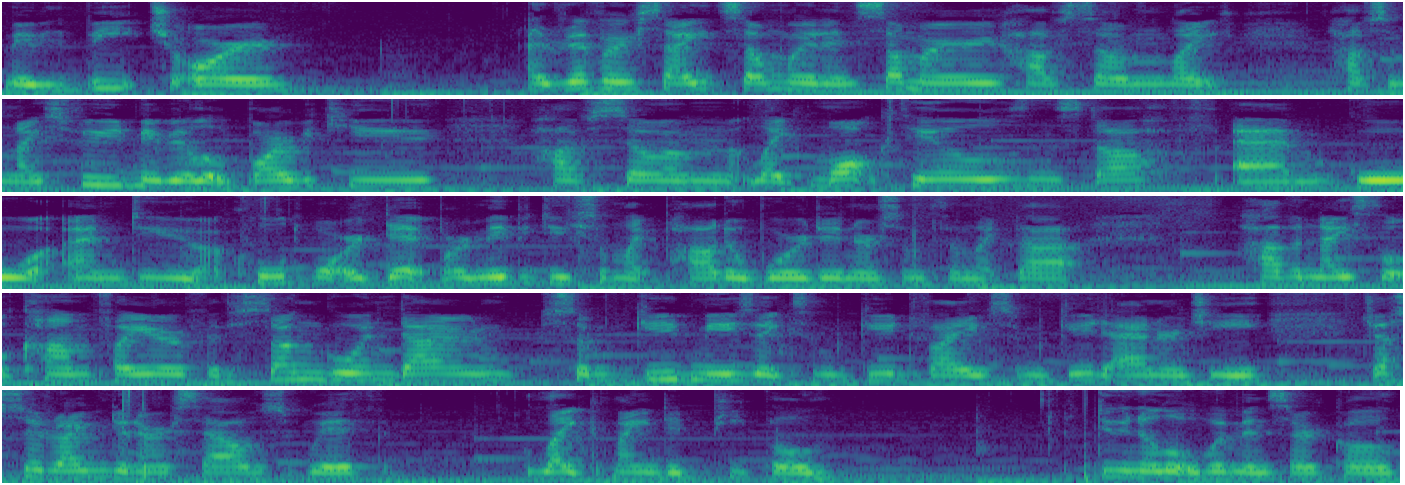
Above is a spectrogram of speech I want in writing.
maybe the beach or a riverside somewhere in summer have some like have some nice food maybe a little barbecue have some like mocktails and stuff um go and do a cold water dip or maybe do some like paddle boarding or something like that. Have a nice little campfire for the sun going down some good music some good vibes some good energy just surrounding ourselves with like-minded people doing a little women's circle,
